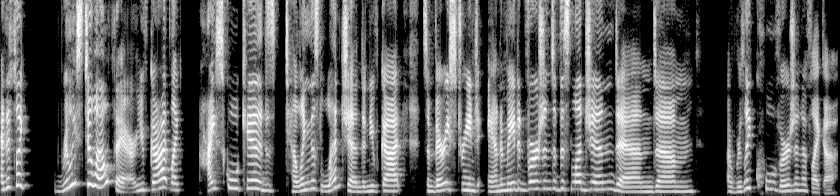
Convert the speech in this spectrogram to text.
and it's like really still out there. You've got like high school kids telling this legend and you've got some very strange animated versions of this legend and um, a really cool version of like a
